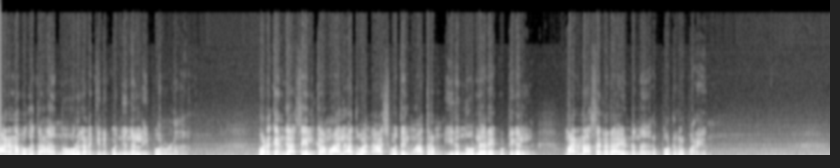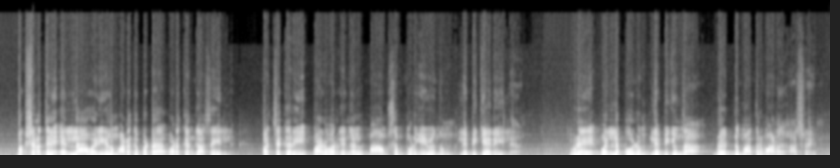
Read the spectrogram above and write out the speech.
മരണമുഖത്താണ് നൂറുകണക്കിന് കുഞ്ഞുങ്ങൾ ഇപ്പോൾ ഉള്ളത്. വടക്കൻ ഗാസയിൽ കമാൽ അദ്വാൻ ആശുപത്രിയിൽ മാത്രം ഇരുന്നൂറിലേറെ കുട്ടികൾ മരണാസന്നരായുണ്ടെന്ന് റിപ്പോർട്ടുകൾ പറയുന്നു. ഭക്ഷണത്തിന് എല്ലാ വഴികളും അടക്കപ്പെട്ട വടക്കൻ ഗാസയിൽ പച്ചക്കറി പഴവർഗങ്ങൾ മാംസം തുടങ്ങിയവയൊന്നും ലഭിക്കാനേയില്ല. ഇവിടെ വല്ലപ്പോഴും ലഭിക്കുന്ന ബ്രെഡ് മാത്രമാണ് ആശ്രയം.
